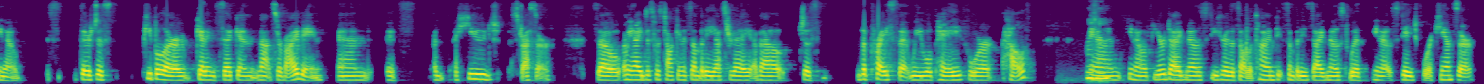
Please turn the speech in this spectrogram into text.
you know, there's just people are getting sick and not surviving, and it's a, a huge stressor. So, I mean, I just was talking to somebody yesterday about just the price that we will pay for health. Mm-hmm. And, you know, if you're diagnosed, you hear this all the time, somebody's diagnosed with, you know, stage four cancer.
